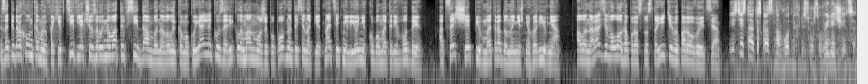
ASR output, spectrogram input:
За підрахунками фахівців, якщо зруйнувати всі дамби на великому куяльнику, за рік лиман може поповнитися на 15 мільйонів кубометрів води. А це ще півметра до нинішнього рівня. Але наразі волога просто стоїть і випаровується. Естественно, это сказано на водных ресурсах. Увеличивается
